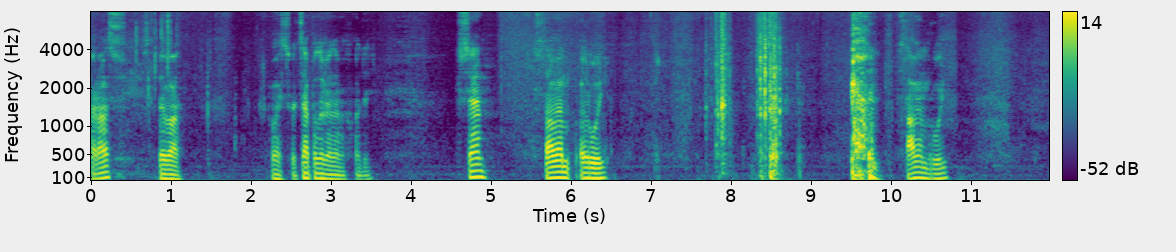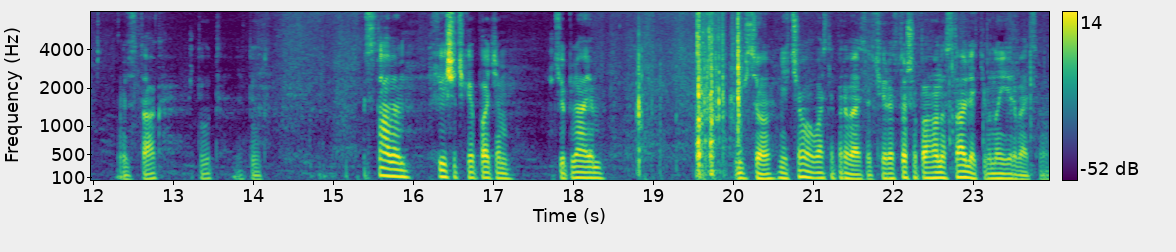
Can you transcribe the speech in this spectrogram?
Раз, два. Ось, оця половина виходить. Все. Ставимо руль. Ставимо руль. Ось так. Тут і тут. Ставимо фішечки, потім чіпляємо. І все, нічого у вас не переветься. Через те, що погано ставлять, і воно і рветься вам.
